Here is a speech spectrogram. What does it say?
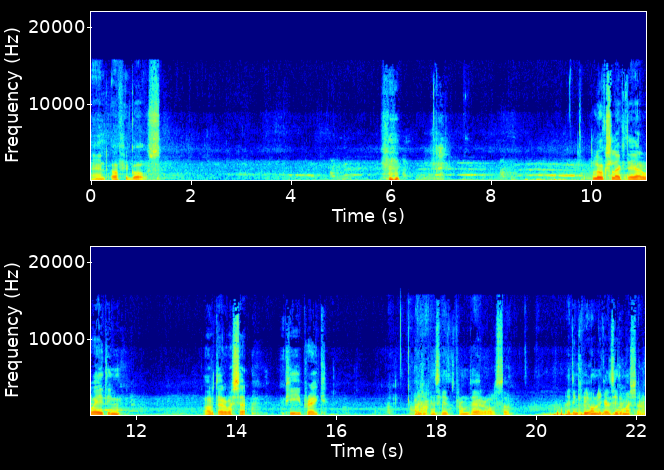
And off he goes. Looks like they are waiting or there was a pee break. Oh, you can see it from there also. I think we only can see the mushroom.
